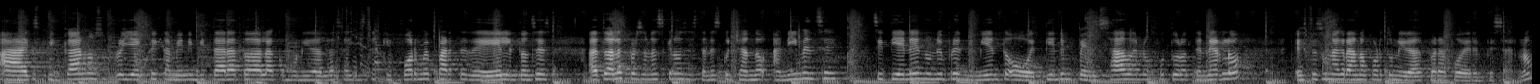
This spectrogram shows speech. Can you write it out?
a explicarnos su proyecto y también invitar a toda la comunidad lasallista que forme parte de él. Entonces, a todas las personas que nos están escuchando, anímense. Si tienen un emprendimiento o tienen pensado en un futuro tenerlo, esta es una gran oportunidad para poder empezar, ¿no?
